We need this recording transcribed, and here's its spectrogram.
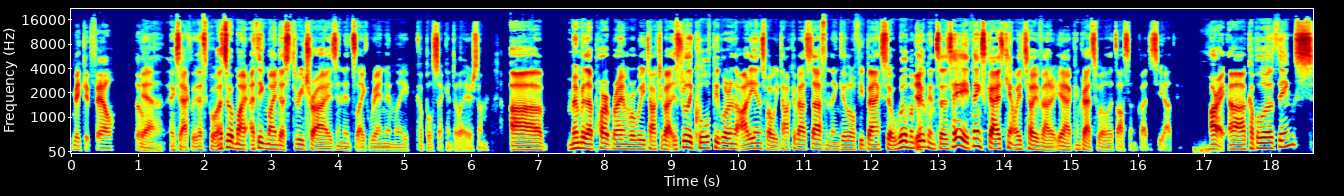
make it fail. So, Yeah, exactly. That's cool. That's what my I think mine does three tries and it's like randomly a couple second delay or something. Uh remember that part, Brian, where we talked about it's really cool if people are in the audience while we talk about stuff and then get a little feedback. So Will Yeah. McGugan says, Hey, thanks guys. Can't wait to tell you about it. Yeah, congrats, Will. That's awesome. Glad to see you out there. All right. Uh, a couple of other things.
